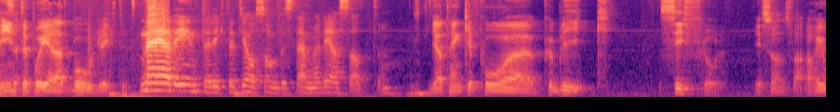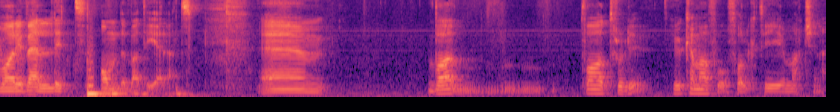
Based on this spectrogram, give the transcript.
Det är inte på ert bord riktigt. Nej, det är inte riktigt jag som bestämmer det så att... Jag tänker på eh, publiksiffror i Sundsvall. Det har ju varit väldigt omdebatterat. Vad, vad tror du? Hur kan man få folk till matcherna?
